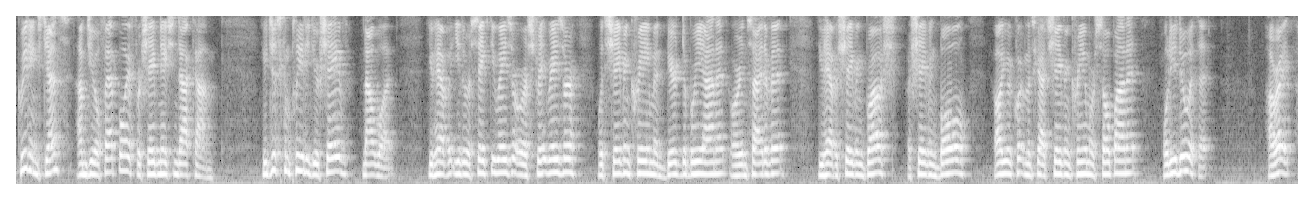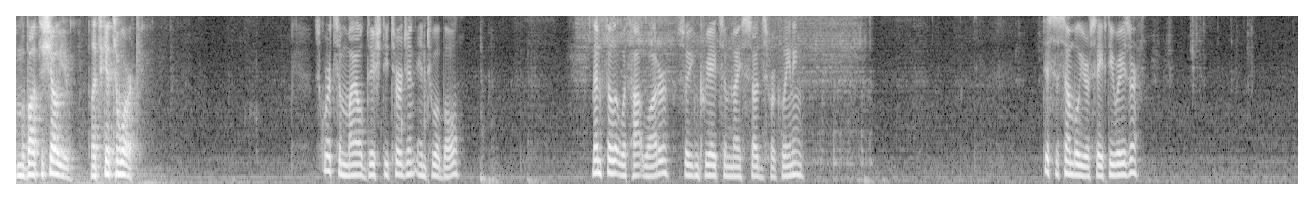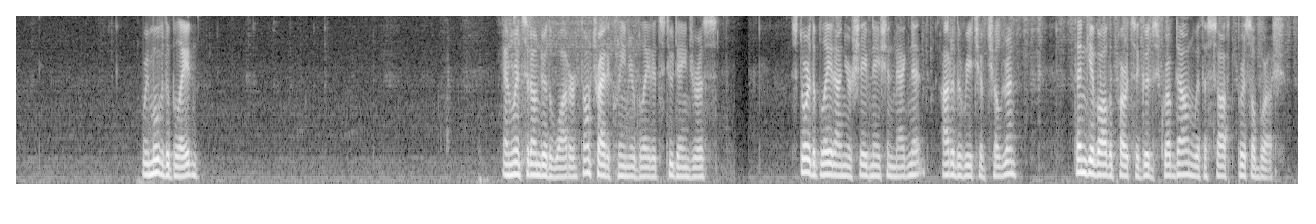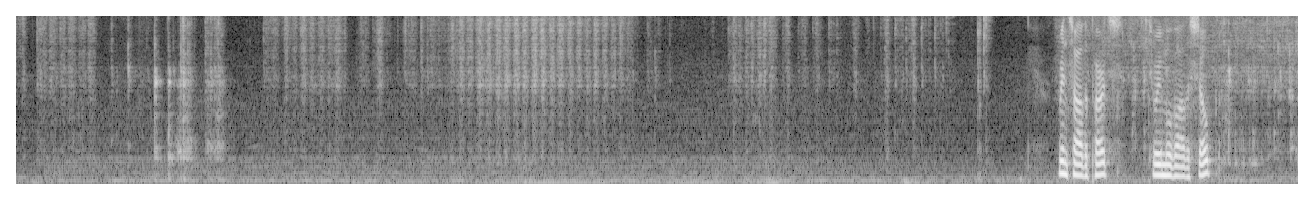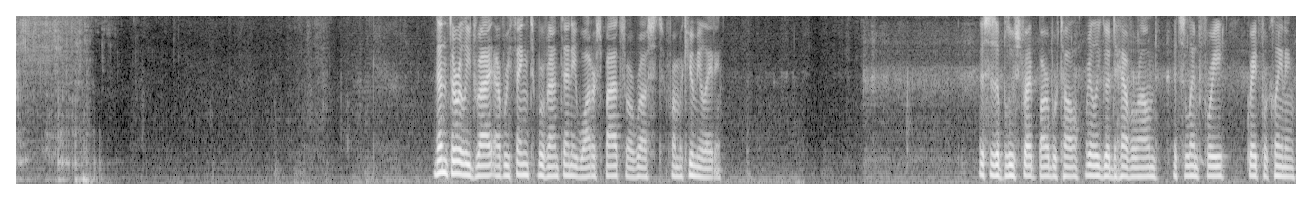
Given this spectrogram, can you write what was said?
Greetings, gents. I'm Geo Fatboy for ShaveNation.com. You just completed your shave. Now what? You have either a safety razor or a straight razor with shaving cream and beard debris on it or inside of it. You have a shaving brush, a shaving bowl. All your equipment's got shaving cream or soap on it. What do you do with it? All right, I'm about to show you. Let's get to work. Squirt some mild dish detergent into a bowl. Then fill it with hot water so you can create some nice suds for cleaning. Disassemble your safety razor. Remove the blade and rinse it under the water. Don't try to clean your blade, it's too dangerous. Store the blade on your Shave Nation magnet out of the reach of children. Then give all the parts a good scrub down with a soft bristle brush. Rinse all the parts to remove all the soap. Then thoroughly dry everything to prevent any water spots or rust from accumulating. This is a blue stripe barber towel, really good to have around. It's lint free, great for cleaning.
